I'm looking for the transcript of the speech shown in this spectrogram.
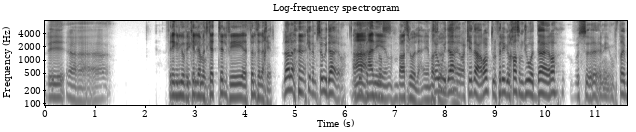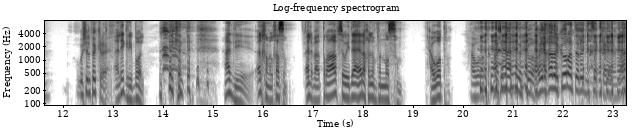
ل آه، فريق اليوفي كله. متكتل في الثلث الأخير. لا لا كذا مسوي دائرة. آه هذه. المباراه الأولى. اي مسوي. دائرة كذا عرفت؟ والفريق الخصم جوا الدائرة. بس يعني طيب وش الفكرة يعني؟ أليجري بول. هذه ألخم الخصم. ألعب أطراف سوي دائرة خلهم في النصهم. حوطهم. حاول عشان ما ياخذ الكورة. وإذا أخذ الكورة أنت اوريدي تسك عليه ما-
